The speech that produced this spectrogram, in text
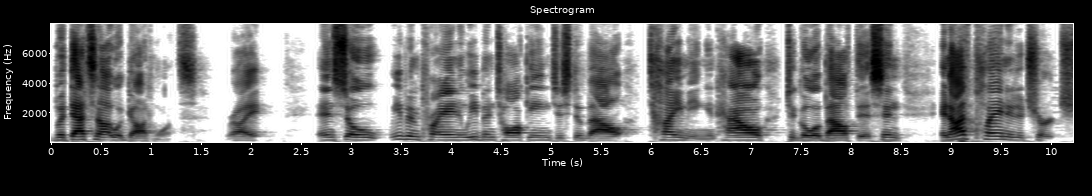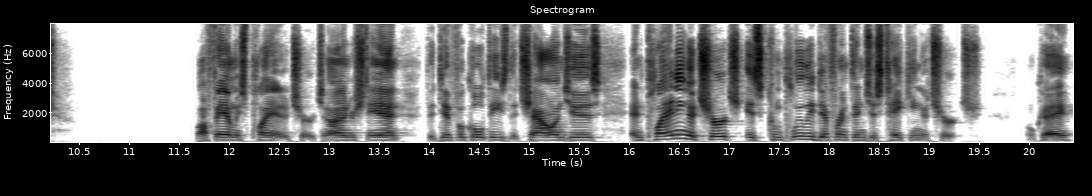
But that's not what God wants, right? And so we've been praying and we've been talking just about timing and how to go about this. And and I've planted a church. My family's planted a church, and I understand the difficulties, the challenges, and planning a church is completely different than just taking a church. Okay?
